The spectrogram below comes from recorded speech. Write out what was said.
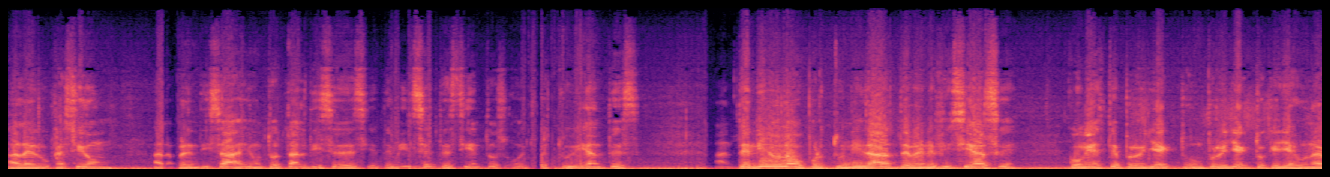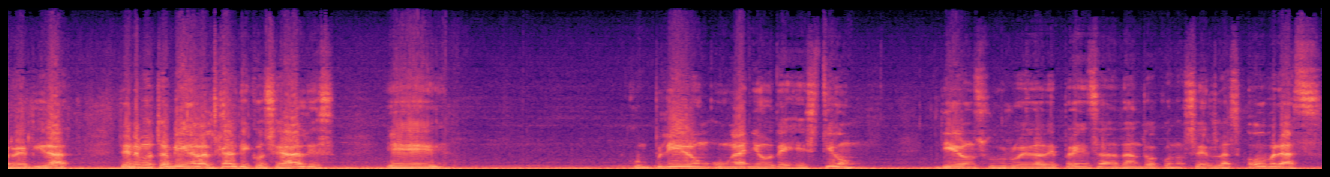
a la educación, al aprendizaje. Un total, dice, de 7.708 estudiantes han tenido la oportunidad de beneficiarse con este proyecto, un proyecto que ya es una realidad. Tenemos también al alcalde y concejales que cumplieron un año de gestión, dieron su rueda de prensa dando a conocer las obras,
